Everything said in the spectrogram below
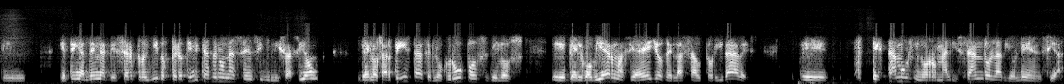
que tengan, tengan que ser prohibidos, pero tiene que haber una sensibilización de los artistas, de los grupos, de los eh, del gobierno hacia ellos, de las autoridades. eh, estamos normalizando la violencia.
